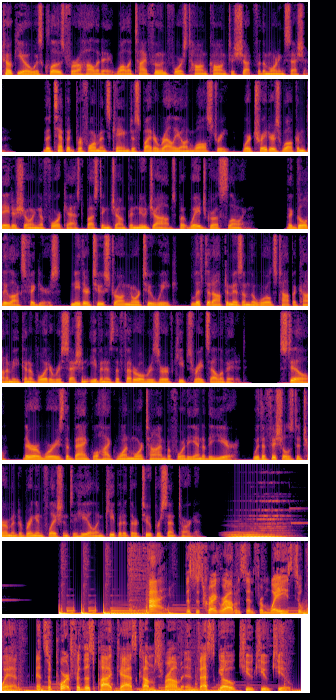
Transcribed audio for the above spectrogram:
Tokyo was closed for a holiday while a typhoon forced Hong Kong to shut for the morning session. The tepid performance came despite a rally on Wall Street, where traders welcomed data showing a forecast busting jump in new jobs but wage growth slowing. The Goldilocks figures, neither too strong nor too weak, lifted optimism the world's top economy can avoid a recession even as the Federal Reserve keeps rates elevated. Still, there are worries the bank will hike one more time before the end of the year, with officials determined to bring inflation to heel and keep it at their 2% target. Hi, this is Craig Robinson from Ways to Win, and support for this podcast comes from Invesco QQQ.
